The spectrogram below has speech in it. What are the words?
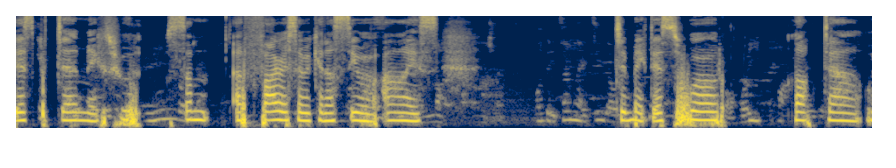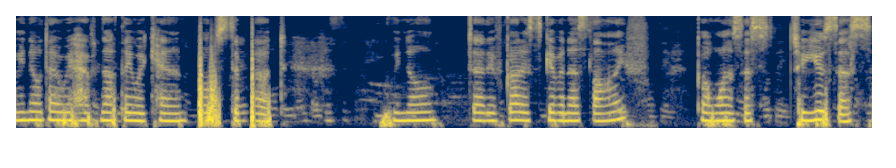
this pandemic, through some a virus that we cannot see with our eyes, to make this world locked down. We know that we have nothing we can boast about. We know that if God has given us life, God wants us to use us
